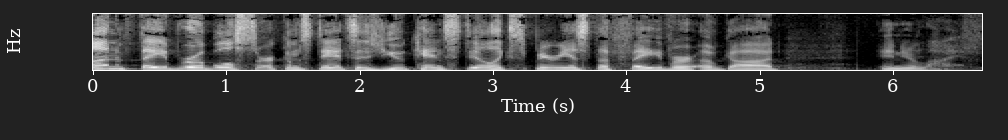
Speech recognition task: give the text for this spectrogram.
unfavorable circumstances, you can still experience the favor of God in your life.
